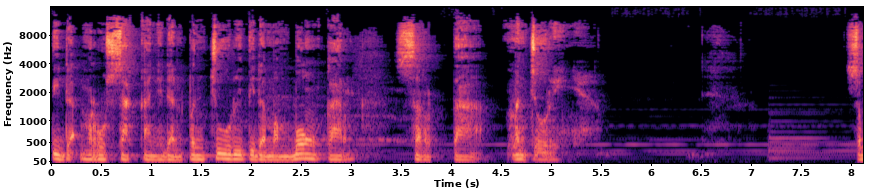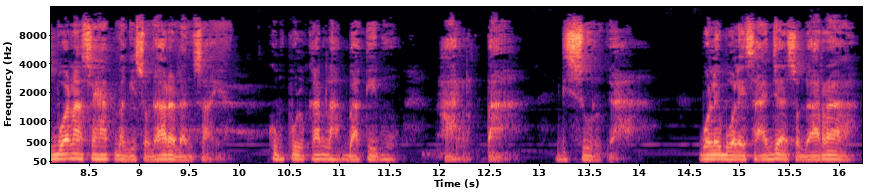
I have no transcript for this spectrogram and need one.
tidak merusakkannya dan pencuri tidak membongkar serta mencurinya. Sebuah nasihat bagi saudara dan saya. Kumpulkanlah bagimu harta di surga. Boleh-boleh saja saudara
